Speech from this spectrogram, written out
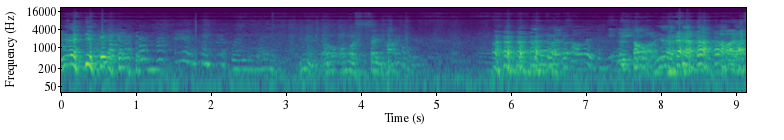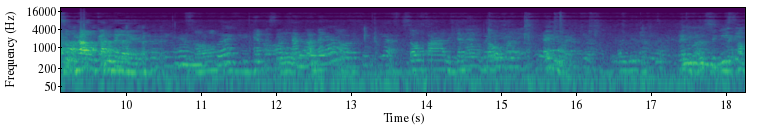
yeah yeah mm, almost same height Nó thô rồi cũng biết Thô rồi, yeah Mà nó sụn thâu canh rồi Ờ, em phải xin năng còn đấy Sofa thì cho nó tốt Anyway Anyway, sit in the cup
